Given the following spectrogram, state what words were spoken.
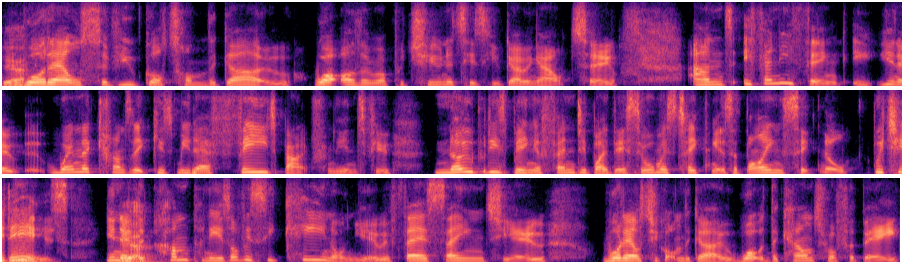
yeah. what else have you got on the go what other opportunities are you going out to and if anything you know when a candidate gives me their feedback from the interview nobody's being offended by this they're almost taking it as a buying signal which it mm. is. you know yeah. the company is obviously keen on you if they're saying to you what else you got on the go what would the counter offer be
